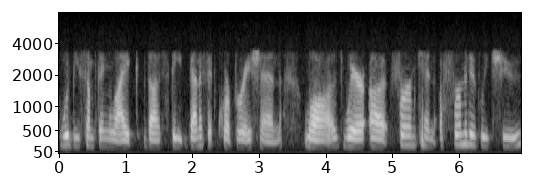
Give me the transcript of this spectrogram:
would be something like the state benefit corporation laws, where a firm can affirmatively choose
